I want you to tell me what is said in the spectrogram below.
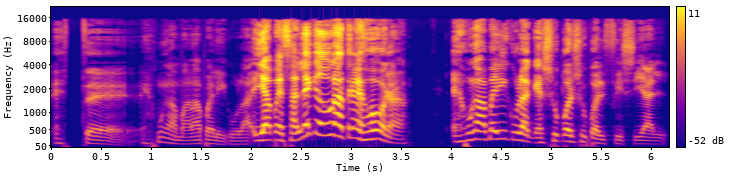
este, es una mala película. Y a pesar de que dura tres horas, es una película que es súper superficial.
